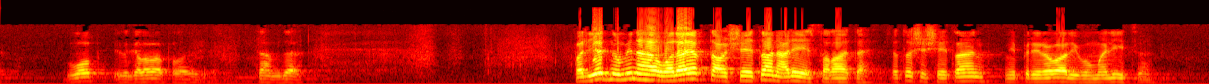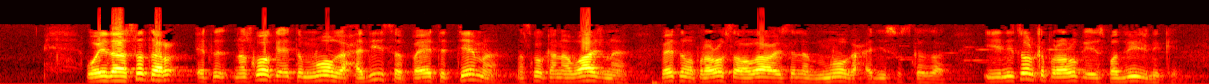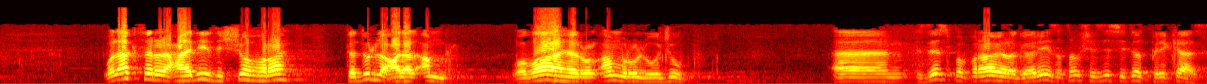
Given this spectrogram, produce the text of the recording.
в лоб или голова положить. Там, да. فليدنو منها ولا يقطع الشيطان عليه صلاته لتوش الشيطان не прерывал его молитвы وإذا сатар, это, насколько это много хадисов по этой теме, насколько она важная, поэтому пророк, саллаху алейhi много хадисов сказал. И не только пророк, и сподвижники. والأكثر الحديث الشهرة تدل على الأمر وظاهر الأمر الوجوب здесь по правилу говорится о том, что здесь идет приказ.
